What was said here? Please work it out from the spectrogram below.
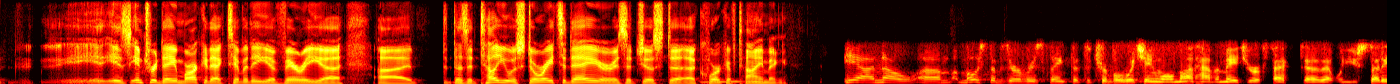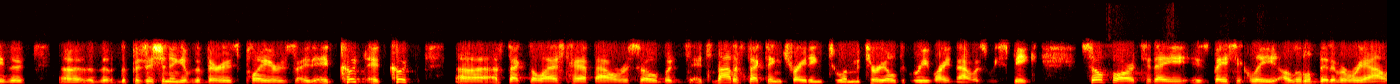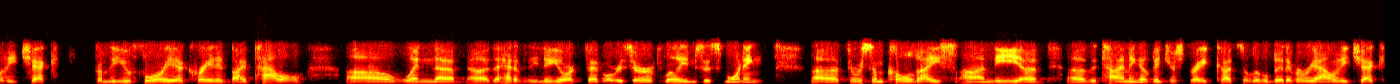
is intraday market activity a very uh, uh, does it tell you a story today, or is it just a quirk of timing? Yeah, no. Um, most observers think that the triple witching will not have a major effect. Uh, that when you study the, uh, the, the positioning of the various players, it, it could it could uh, affect the last half hour or so, but it's not affecting trading to a material degree right now as we speak. So far, today is basically a little bit of a reality check from the euphoria created by Powell uh, when uh, uh, the head of the New York Federal Reserve, Williams, this morning uh, threw some cold ice on the uh, uh, the timing of interest rate cuts. A little bit of a reality check,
